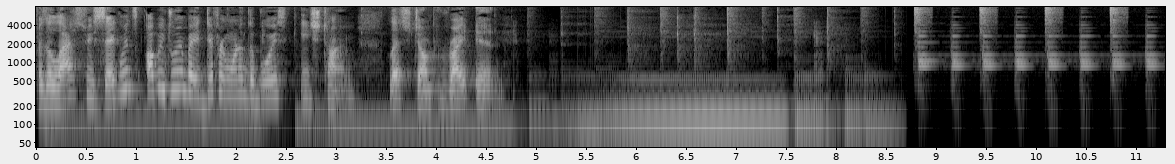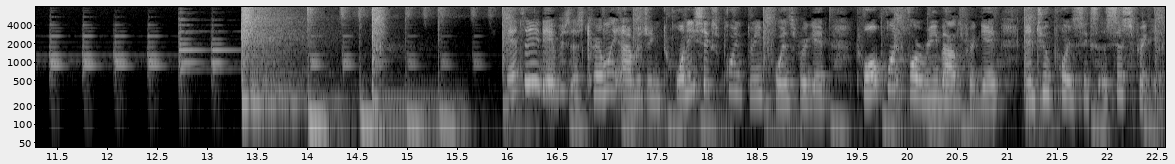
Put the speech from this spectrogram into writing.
For the last three segments, I'll be joined by a different one of the boys each time. Let's jump right in. Anthony Davis is currently averaging 26.3 points per game, 12.4 rebounds per game, and 2.6 assists per game.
